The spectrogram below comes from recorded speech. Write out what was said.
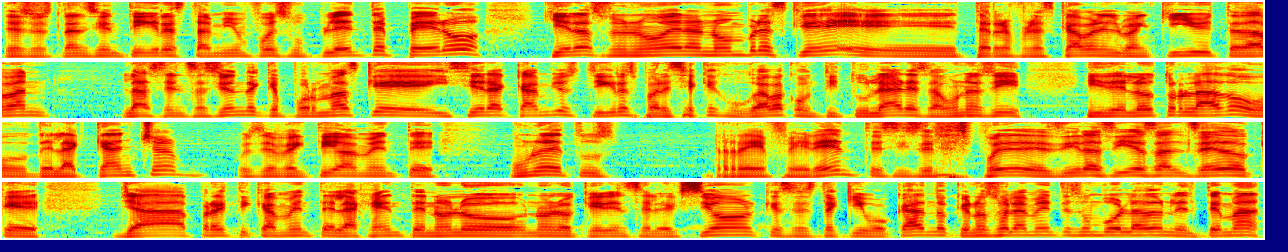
de su estancia en Tigres también fue suplente, pero quieras o no, eran hombres que eh, te refrescaban el banquillo y te daban la sensación de que por más que hiciera cambios, Tigres parecía que jugaba con titulares aún así. Y del otro lado de la cancha, pues efectivamente, uno de tus referentes, si se les puede decir así, es Salcedo, que ya prácticamente la gente no lo, no lo quiere en selección, que se está equivocando, que no solamente es un volado en el tema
